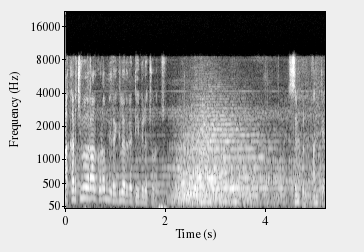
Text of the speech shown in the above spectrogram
ఆ ఖర్చు వివరాలు కూడా మీరు రెగ్యులర్గా టీవీలో చూడొచ్చు. సింపుల్ అంతే.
